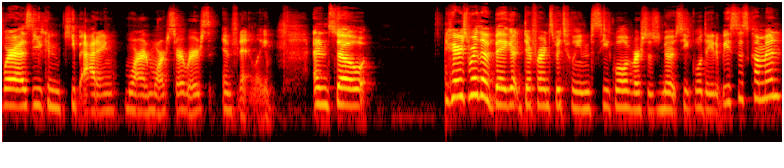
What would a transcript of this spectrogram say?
whereas you can keep adding more and more servers infinitely. And so here's where the big difference between SQL versus NoSQL databases come in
